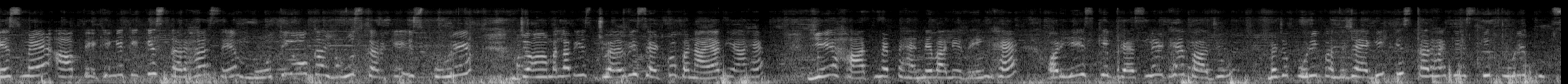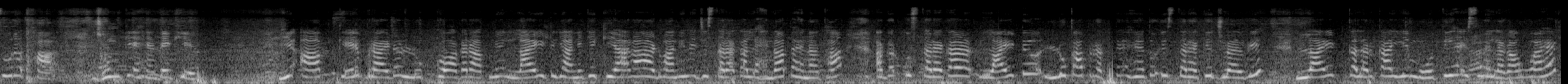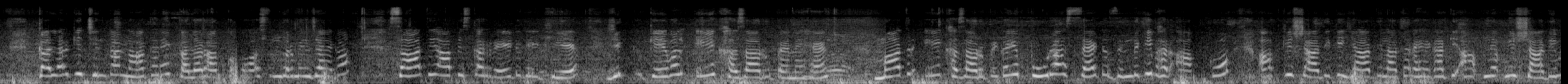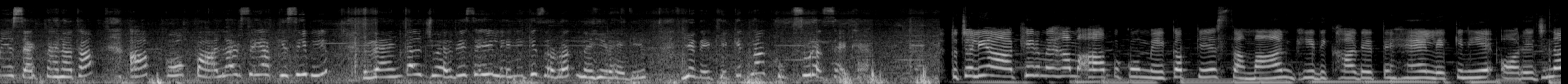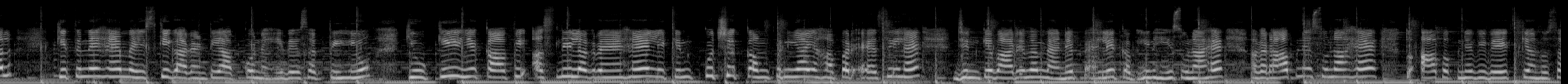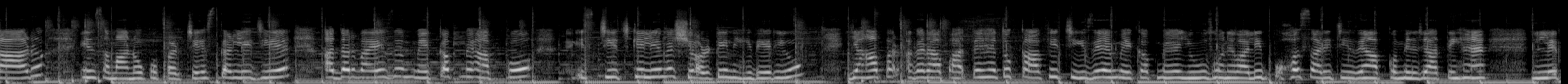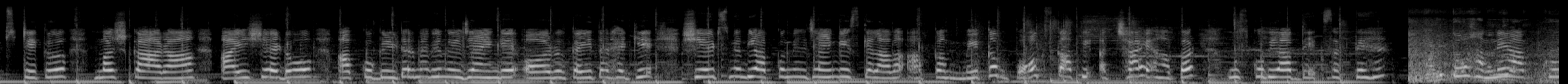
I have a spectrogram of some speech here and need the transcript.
इसमें आप देखेंगे कि किस तरह से मोतियों का यूज़ करके इस पूरे जो मतलब इस ज्वेलरी सेट को बनाया गया है। ये हाथ में पहनने वाली रिंग है और ये इसकी ब्रेसलेट है, बाजू में जो पूरी बंध जाएगी। इस तरह की इसकी पूरे खूबसूरत हार झुमके हैं। देखिए ये आपके ब्राइडल लुक को अगर आपने लाइट यानी कि कियारा आडवाणी ने जिस तरह का लहंगा पहना था, अगर उस तरह का लाइट लुक आप रखते हैं तो इस तरह की ज्वेलरी लाइट कलर का ये मोती है, इसमें लगा हुआ है। कलर की चिंता ना करें कलर आपको बहुत सुंदर मिल जाएगा। साथ ही आप इसका रेट देखिए, ये केवल एक हज़ार रुपये में है। मात्र एक हज़ार रुपये का ये पूरा सेट ज़िंदगी भर आपको, आपकी शादी की याद दिलाता रहेगा कि आपने अपनी शादी में ये सेट पहना था। आपको पार्लर से या किसी भी रेंटल ज्वेलरी से ही लेने की ज़रूरत नहीं रहेगी। ये देखिए कितना खूबसूरत सेट है। तो चलिए आखिर में हम आपको मेकअप के सामान भी दिखा देते हैं, लेकिन ये ओरिजिनल कितने हैं मैं इसकी गारंटी आपको नहीं दे सकती हूँ, क्योंकि ये काफ़ी असली लग रहे हैं, लेकिन कुछ कंपनियाँ यहाँ पर ऐसी हैं जिनके बारे में मैंने पहले कभी नहीं सुना है। अगर आपने सुना है तो आप अपने विवेक के अनुसार इन सामानों को परचेज कर लीजिए। अदरवाइज़ मेकअप में आपको इस चीज़ के लिए मैं श्योरिटी नहीं दे रही हूँ। यहाँ पर अगर आप आते हैं तो काफ़ी चीज़ें मेकअप में यूज़ होने वाली बहुत सारी चीज़ें आपको मिल जाती हैं। लिपस्टिक मस्कारा आई शेडो आपको गिल्टर में भी मिल जाएँगे और कई तरह के शेड्स में भी आपको मिल जाएँगे। इसके अलावा आपका मेकअप बॉक्स काफ़ी अच्छा है यहाँ पर, उसको भी आप देख सकते हैं। तो हमने आपको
